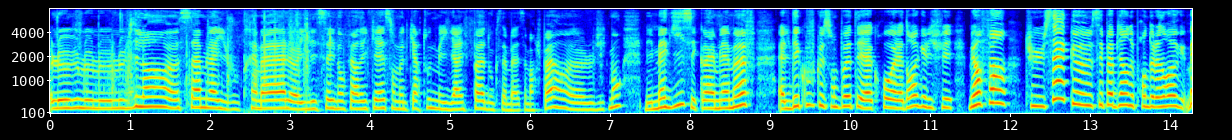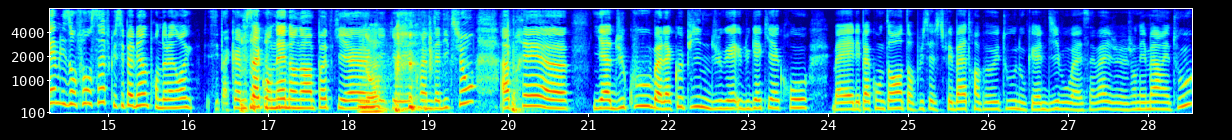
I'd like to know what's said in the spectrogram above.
Le, le, le, le vilain euh, Sam, là, il joue très mal. euh, Il essaye d'en faire des caisses en mode cartoon, mais il n'y arrive pas, donc ça, bah, ça marche pas, hein, euh, logiquement. Mais Maggie, c'est quand même la meuf. Elle découvre que son pote est accro à la drogue. Elle lui fait Mais enfin, tu sais que c'est pas bien de prendre de la drogue. Même les enfants savent que c'est pas bien de prendre de la drogue. C'est pas comme ça qu'on aide un, pote qui a, qui, qui a un problème d'addiction. Après, euh, il y a du coup bah, la copine du, gars- du gars qui est accro bah, elle est pas contente, en plus elle se fait battre un peu et tout, donc elle dit bon bah ça va, j'en ai marre et tout.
